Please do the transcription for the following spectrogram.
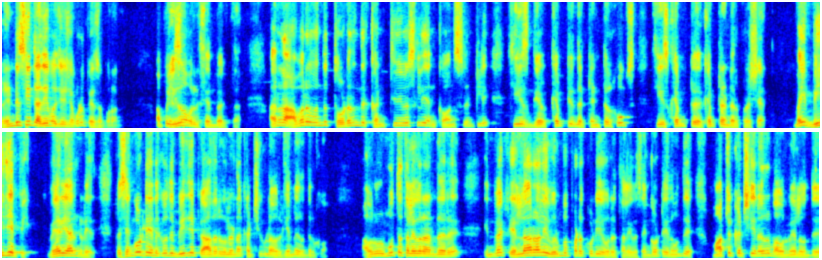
ரெண்டு சீட் அதிகமா ஜெயிச்சா கூட பேச போறாங்க. அப்ப இதுவும். அவருக்கு செட்பேக் தான். அதனால அவரை வந்து தொடர்ந்து continuously and constantly he is kept in the tender hooks he is kept kept under pressure by BJP வேற யாரும் கிடையாது. இப்போ செங்கோட்டையனுக்கு வந்து பிஜேபி ஆதரவு இல்லைன்னா கட்சிக்குள்ள அவருக்கு என்ன இருந்திருக்கும்? அவர் ஒரு மூத்த தலைவராக இருந்தார். இன்ஃபேக்ட் எல்லாராலையும் விரும்பப்படக்கூடிய ஒரு தலைவர். செங்கோட்டையன் வந்து மாற்றுக் கட்சியினரும் அவர் மேலே வந்து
